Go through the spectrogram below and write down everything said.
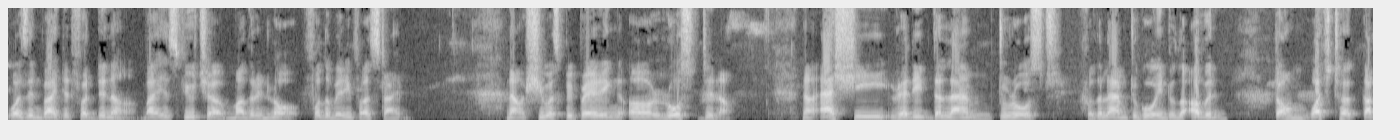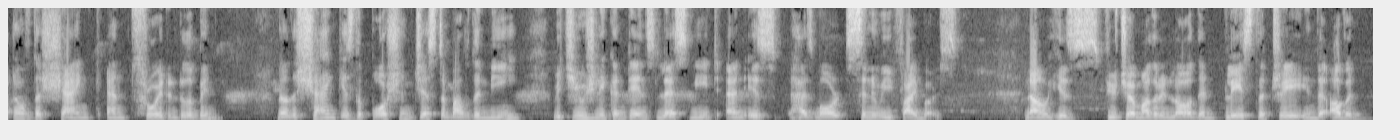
was invited for dinner by his future mother in law for the very first time. Now, she was preparing a roast dinner. Now, as she readied the lamb to roast, for the lamb to go into the oven, Tom watched her cut off the shank and throw it into the bin. Now, the shank is the portion just above the knee, which usually contains less meat and is, has more sinewy fibers. Now, his future mother in law then placed the tray in the oven.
